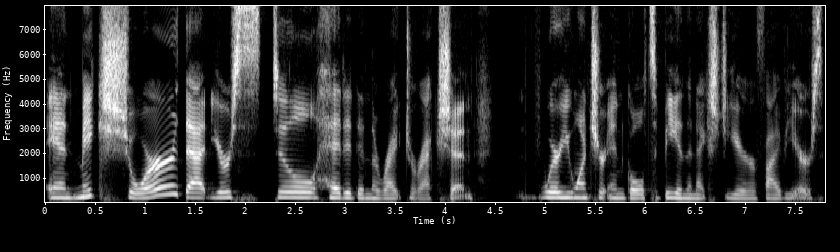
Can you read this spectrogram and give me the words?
and make sure that you're still headed in the right direction where you want your end goal to be in the next year or five years.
